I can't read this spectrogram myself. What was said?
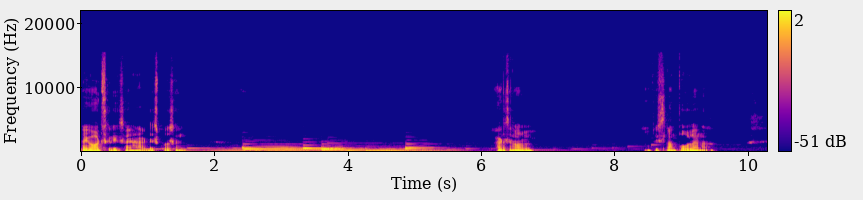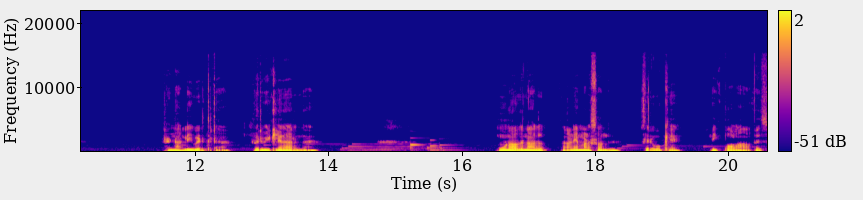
I God's grace I hate this person அடுத்த நாள் ஆஃபீஸ்லாம் போகலண்ணா ரெண்டு நாள் லீவ் எடுத்துட்டேன் இவர் வீட்டிலே தான் இருந்தேன் மூணாவது நாள் நானே மனசு வந்து சரி ஓகே இன்னைக்கு போகலாம் ஆஃபீஸ்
